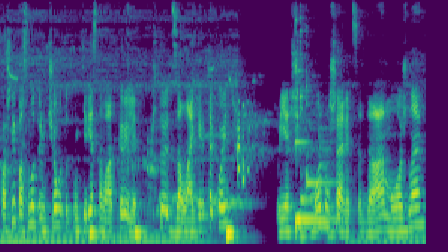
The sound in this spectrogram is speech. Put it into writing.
пошли посмотрим, что мы тут интересного открыли. Что это за лагерь такой? В ящик можно шариться? Да, можно.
